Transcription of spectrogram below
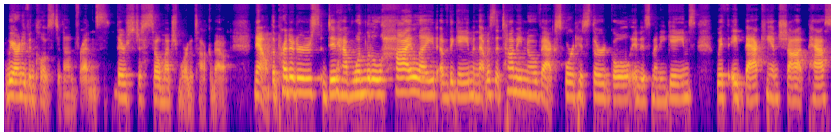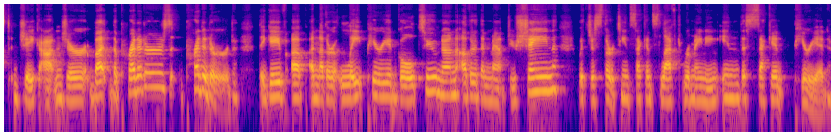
we aren't even close to done, friends. There's just so much more to talk about. Now, the Predators did have one little highlight of the game, and that was that Tommy Novak scored his third goal in as many games with a backhand shot past Jake Oettinger. But the Predators predatored. They gave up another late period goal to none other than Matt Duchene with just 13 seconds left remaining in the second period.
